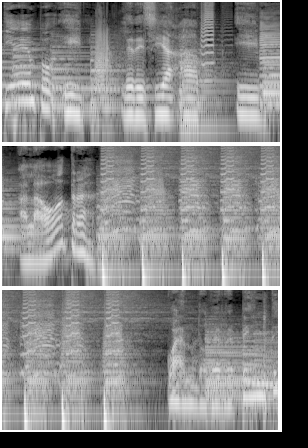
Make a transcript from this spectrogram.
tiempo y le decía a y a la otra. Cuando de repente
